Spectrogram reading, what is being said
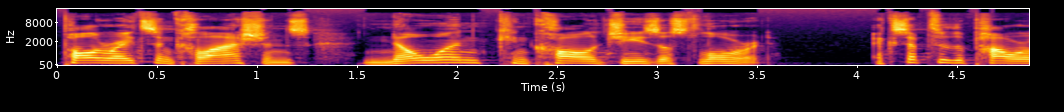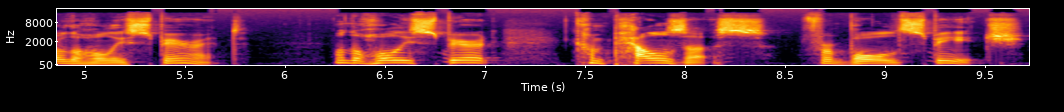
Paul writes in Colossians, No one can call Jesus Lord except through the power of the Holy Spirit. Well, the Holy Spirit compels us for bold speech,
